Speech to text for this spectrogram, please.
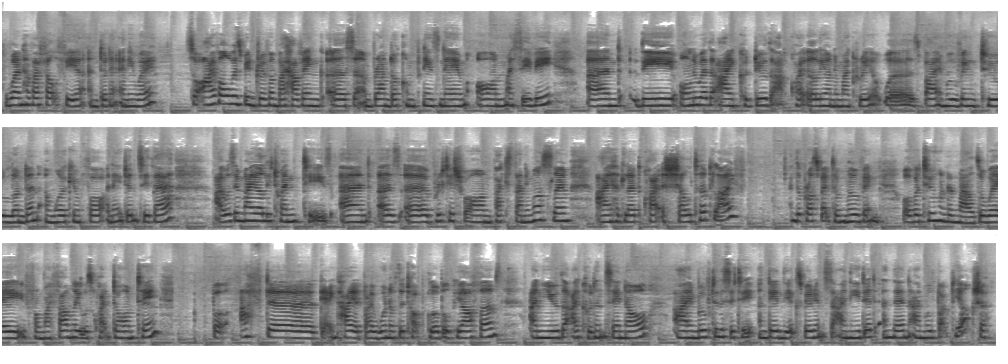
When have I felt fear and done it anyway? So I've always been driven by having a certain brand or company's name on my CV. And the only way that I could do that quite early on in my career was by moving to London and working for an agency there. I was in my early 20s, and as a British born Pakistani Muslim, I had led quite a sheltered life. The prospect of moving over 200 miles away from my family was quite daunting. But after getting hired by one of the top global PR firms, I knew that I couldn't say no. I moved to the city and gained the experience that I needed, and then I moved back to Yorkshire.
